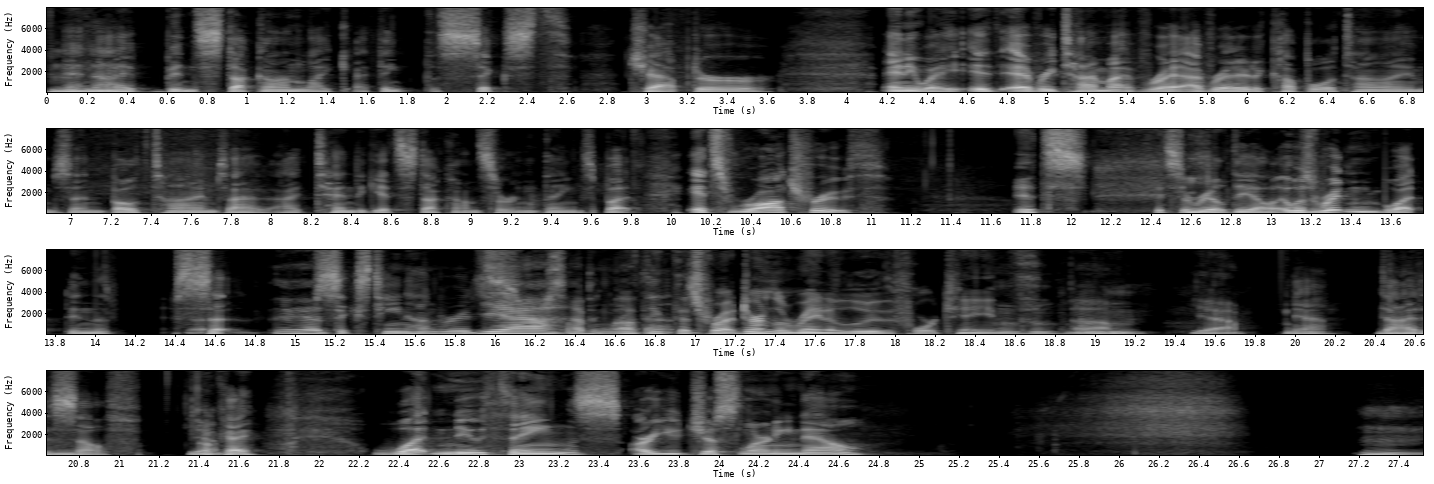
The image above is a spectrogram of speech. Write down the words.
and Mhm. I've been stuck on like I think the sixth chapter. Or, anyway, it, every time I've read, I've read it a couple of times, and both times I, I tend to get stuck on certain things. But it's raw truth. it's It's a real deal. It was written what in the se- yeah, 1600s? Yeah, I, like think that? that's right. During the reign of Louis XIV. Mhm, Um, yeah. yeah. Die to Mhm. self. Yeah. Okay. What new things are you just learning now? Hmm,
